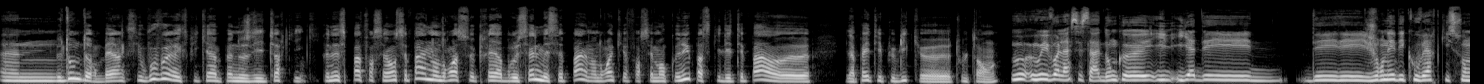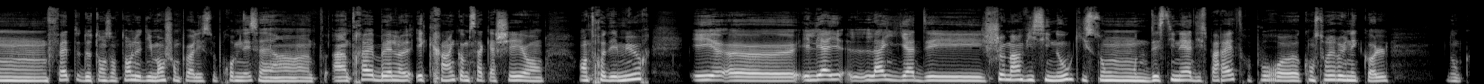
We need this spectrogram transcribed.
Le Donderberg, si vous pouvez expliquer un peu à nos auditeurs qui, qui connaissent pas forcément, c'est pas un endroit secret à Bruxelles, mais c'est pas un endroit qui est forcément connu parce qu'il n'était pas il n'a pas été public euh, tout le temps. Hein. Oui, voilà, c'est ça. Donc euh, il, y a des, des journées découvertes qui sont faites de temps en temps. Le dimanche, on peut aller se promener. C'est un, un très bel écrin comme ça caché entre des murs. Et, euh, il y a, là, il y a des chemins vicinaux qui sont destinés à disparaître pour euh, construire une école. Donc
